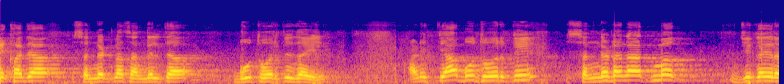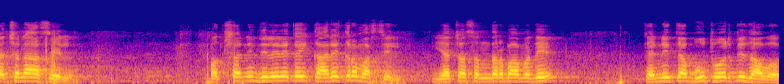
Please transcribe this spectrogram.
एखाद्या संघटना सांगेल त्या बूथवरती जाईल. आणि त्या बूथवरती संघटनात्मक जी काही रचना असेल पक्षांनी दिलेले काही कार्यक्रम असतील याच्या संदर्भामध्ये त्यांनी त्या बूथवरती जावं.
